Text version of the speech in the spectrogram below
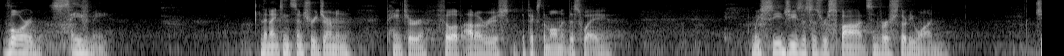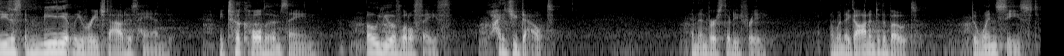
Lord, save me. In the 19th century German painter Philipp Ahlerusch depicts the moment this way. We see Jesus' response in verse 31. Jesus immediately reached out his hand. He took hold of him, saying, Oh, you of little faith, why did you doubt? And then verse 33 And when they got into the boat, the wind ceased,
